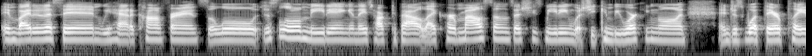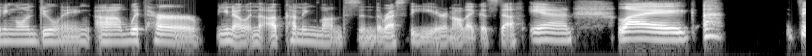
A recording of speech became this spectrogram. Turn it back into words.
invited us in. We had a conference a little just a little meeting and they talked about like her milestones that she's meeting what she can be working on and just what they're planning on doing um, with her, you know, in the upcoming months and the rest of the year and all that good stuff. And like, to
